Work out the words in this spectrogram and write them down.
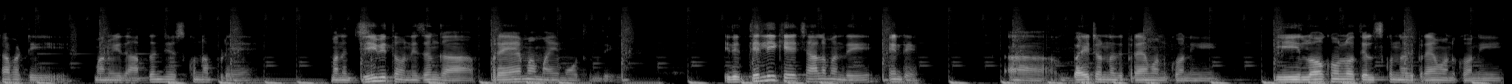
కాబట్టి మనం ఇది అర్థం చేసుకున్నప్పుడే మన జీవితం నిజంగా ప్రేమమయమవుతుంది. ఇది తెలియకే చాలామంది ఏంటి? బయట ఉన్నది ప్రేమ అనుకొని ఈ లోకంలో తెలుసుకున్నది ప్రేమ అనుకొని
